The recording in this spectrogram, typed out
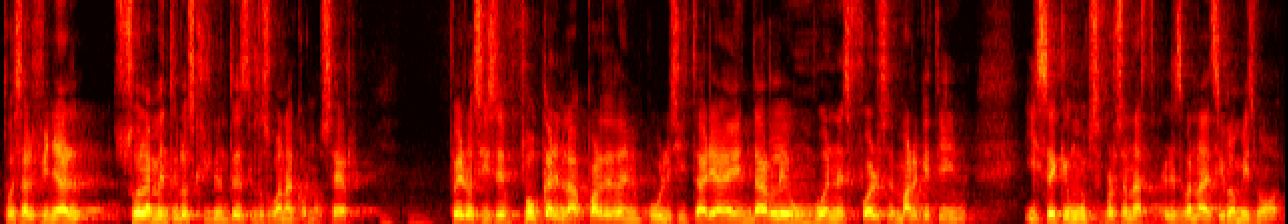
pues al final solamente los clientes los van a conocer. Pero si se enfocan en la parte también publicitaria, en darle un buen esfuerzo en marketing, y sé que muchas personas les van a decir lo mismo,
